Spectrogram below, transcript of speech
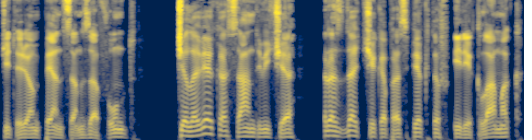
четырем пенсам за фунт, человека-сандвича, раздатчика проспектов и рекламок,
